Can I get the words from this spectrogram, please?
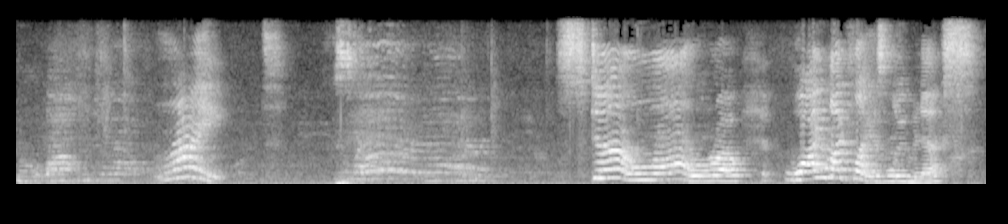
Wow. Right. Steraro. Why are my players luminous?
